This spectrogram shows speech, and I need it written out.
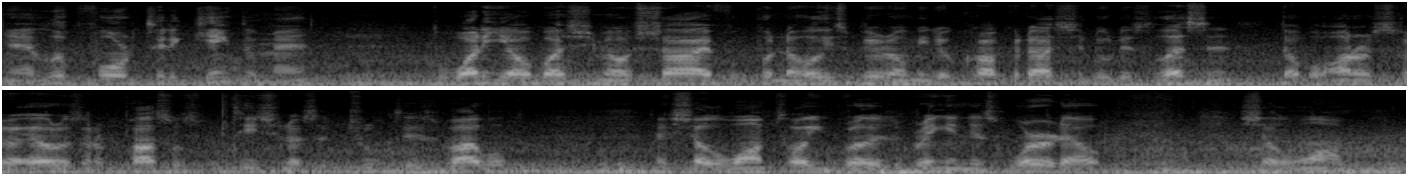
and look forward to the kingdom, man. The Wadi Shimel Shai for putting the Holy Spirit on me. The crocodile should do this lesson. Double honors to our elders and apostles for teaching us the truth of His Bible. And Shalom to all you brothers bringing this word out. Shalom.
